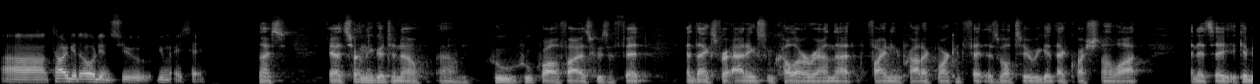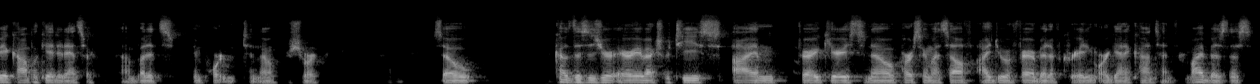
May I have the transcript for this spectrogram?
uh, target audience, you you may say. Nice. Yeah, it's certainly good to know um, who who qualifies, who's a fit, and thanks for adding some color around that finding product market fit as well too. We get that question a lot, and it's a it can be a complicated answer, um, but it's important to know for sure. So, because this is your area of expertise, I am very curious to know personally myself. I do a fair bit of creating organic content for my business,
